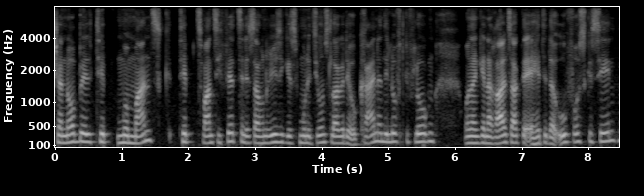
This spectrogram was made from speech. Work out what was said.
Tschernobyl, Tipp Murmansk, Tipp 2014 ist auch ein riesiges Munitionslager der Ukraine in die Luft geflogen und ein General sagte, er hätte da UFOs gesehen.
